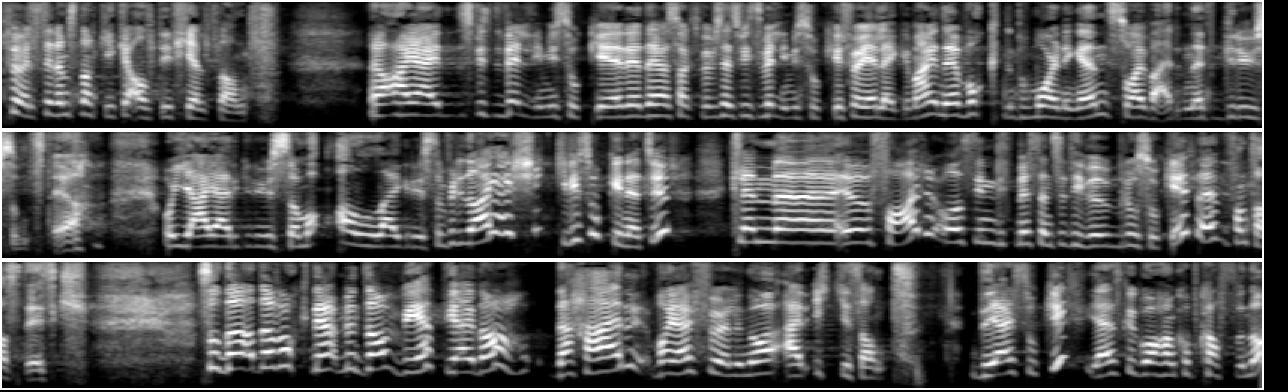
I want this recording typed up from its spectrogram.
Følelser de snakker ikke alltid helt sant. Ja, jeg spist veldig mye sukker det har jeg sagt før, jeg spiser veldig mye sukker før jeg legger meg. Når jeg våkner på morgenen, så er verden et grusomt sted. Og jeg er grusom, og alle er grusomme. For da er jeg skikkelig sukkernedtur. Klem eh, far og sin litt mer sensitive blodsukker. Det er fantastisk. Så da, da, våkner jeg, men da vet jeg da det her, hva jeg føler nå, er ikke sant. Det er sukker. Jeg skal gå og ha en kopp kaffe nå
